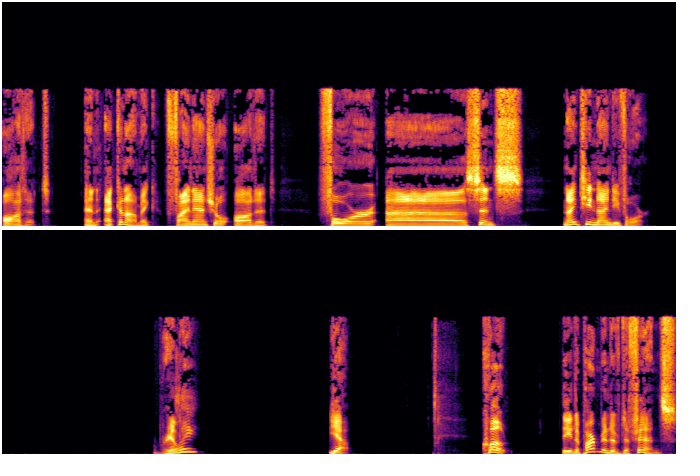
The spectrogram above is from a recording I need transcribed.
audit, an economic financial audit for uh, since 1994. Really? Yeah. Quote The Department of Defense,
